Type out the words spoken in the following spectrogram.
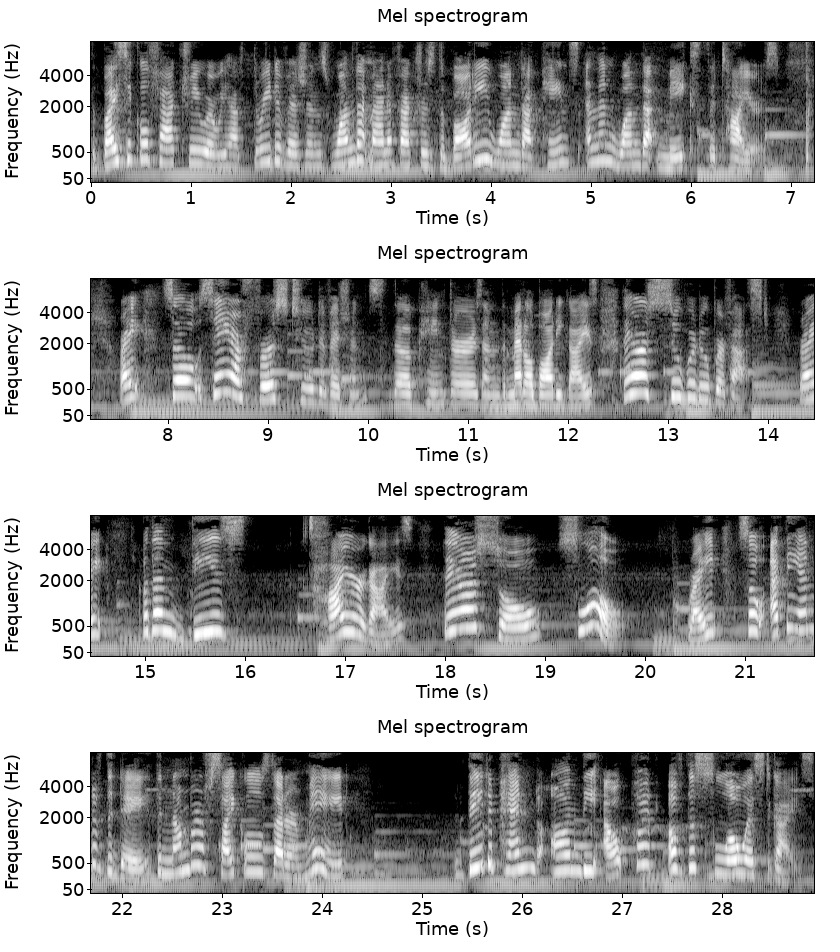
the bicycle factory where we have three divisions one that manufactures the body, one that paints, and then one that makes the tires. Right? So, say our first two divisions, the painters and the metal body guys, they are super duper fast, right? But then these tire guys, they are so slow, right? So, at the end of the day, the number of cycles that are made they depend on the output of the slowest guys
